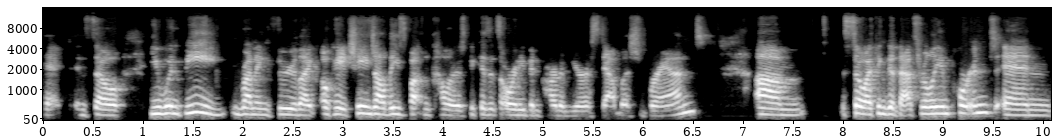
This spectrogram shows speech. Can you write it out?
picked. And so you wouldn't be running through like okay change all these button colors because it's already been part of your established brand. Um, so I think that that's really important and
